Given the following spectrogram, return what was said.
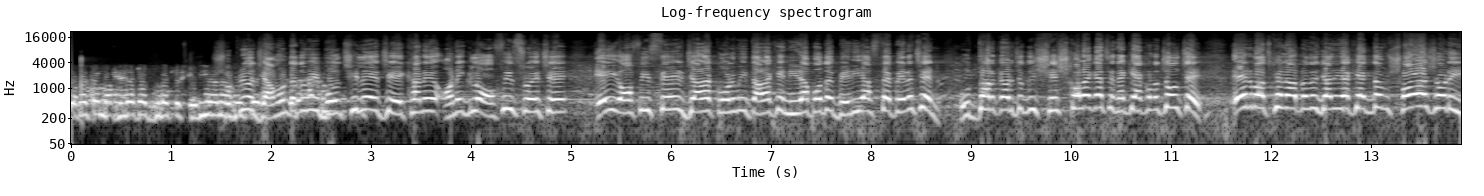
যথাসম্ভব নিরাপদ দূরত্ব সরিয়ে আনা সুপ্রিয় যেমনটা তুমি বলছিলে যে এখানে অনেকগুলো অফিস রয়েছে এই অফিসের যারা কর্মী তারা কি নিরাপদে বেরিয়ে আসতে পেরেছেন? উদ্ধার কার্য কি শেষ করা গেছে নাকি এখনও চলছে? এর মাঝখানে আপনাদের জানি রাখি একদম সরাসরি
